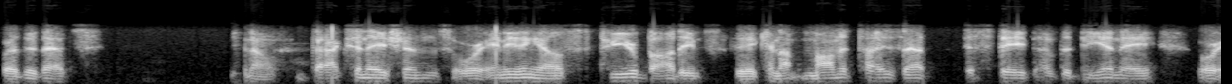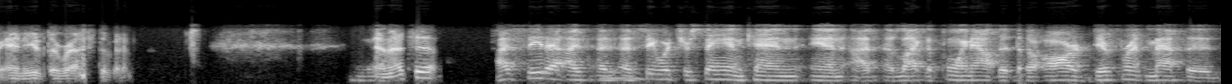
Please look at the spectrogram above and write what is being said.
whether that's you know, vaccinations or anything else to your body. They cannot monetize that estate of the DNA or any of the rest of it. Yeah. And that's it. I see that. I, I, see what you're saying, Ken, and I'd, I'd, like to point out that there are different methods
